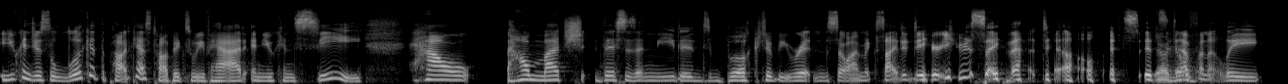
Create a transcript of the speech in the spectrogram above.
you can just look at the podcast topics we've had and you can see how how much this is a needed book to be written. So I'm excited to hear you say that, Dale. It's it's yeah, definitely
